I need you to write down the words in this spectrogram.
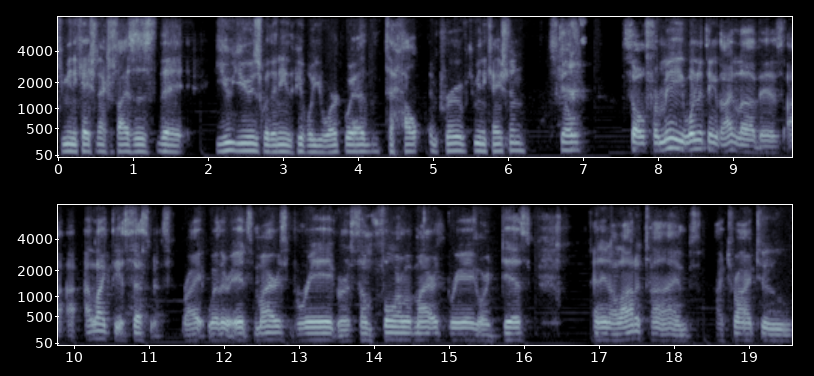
communication exercises that you use with any of the people you work with to help improve communication skills? So for me, one of the things I love is I, I like the assessments, right? Whether it's Myers Briggs or some form of Myers Briggs or DISC. And then a lot of times I try to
